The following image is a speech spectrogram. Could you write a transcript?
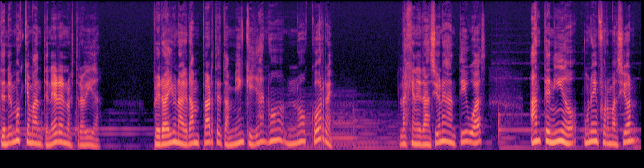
tenemos que mantener en nuestra vida. Pero hay una gran parte también que ya no, no corre. Las generaciones antiguas han tenido una información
